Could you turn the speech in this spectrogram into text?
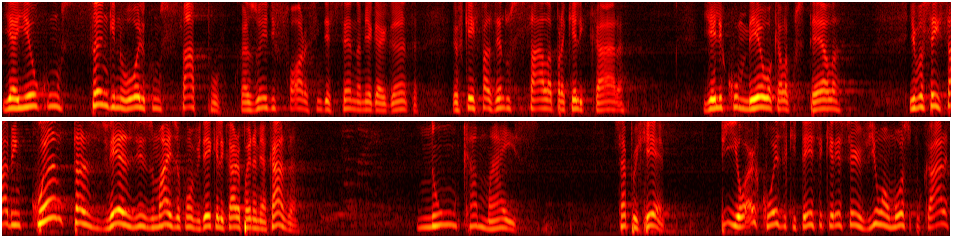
E aí eu com sangue no olho, com um sapo, com as unhas de fora, assim, descendo na minha garganta, eu fiquei fazendo sala para aquele cara. E ele comeu aquela costela. E vocês sabem quantas vezes mais eu convidei aquele cara para ir na minha casa? Nunca mais. Sabe por quê? Pior coisa que tem é você querer servir um almoço para o cara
